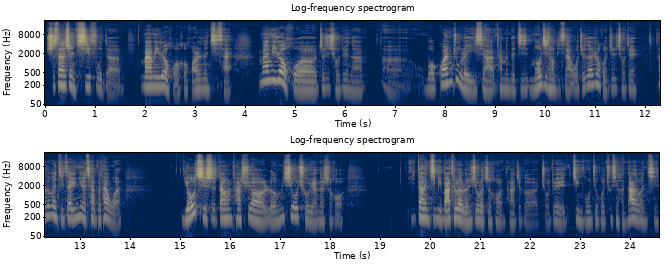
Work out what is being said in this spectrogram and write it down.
十三胜七负的迈阿密热火和华盛顿奇才。迈阿密热火这支球队呢，呃。我关注了一下他们的几某几场比赛，我觉得热火这支球队，他的问题在于虐菜不太稳，尤其是当他需要轮休球员的时候，一旦吉米巴特勒轮休了之后，他这个球队进攻就会出现很大的问题。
